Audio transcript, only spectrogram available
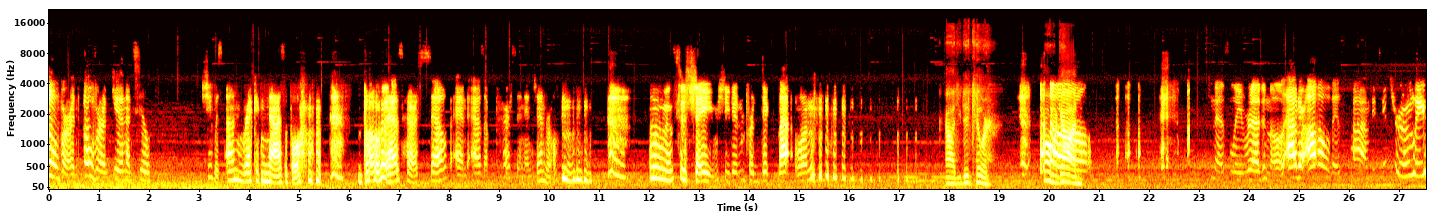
over and over again until she was unrecognizable, both as herself and as a person in general. oh, it's a shame she didn't predict that one. God, you did kill her. Oh my God. Honestly, Reginald, after all this time, did you truly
